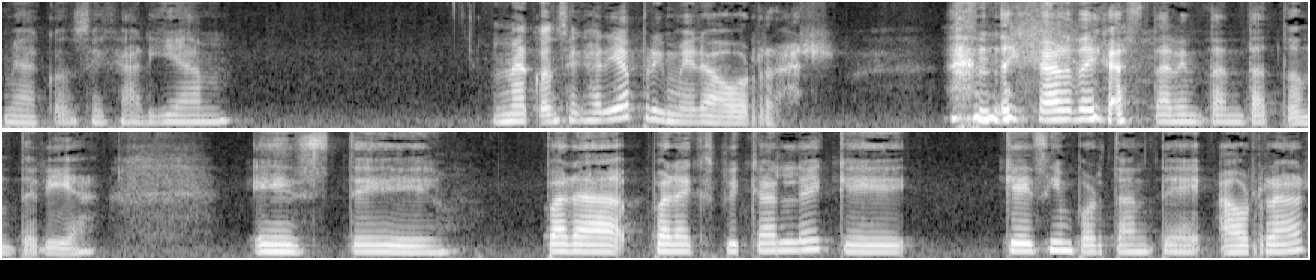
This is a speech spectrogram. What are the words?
me aconsejaría. Me aconsejaría primero ahorrar. Dejar de gastar en tanta tontería. Este. Para, para explicarle que, que es importante ahorrar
